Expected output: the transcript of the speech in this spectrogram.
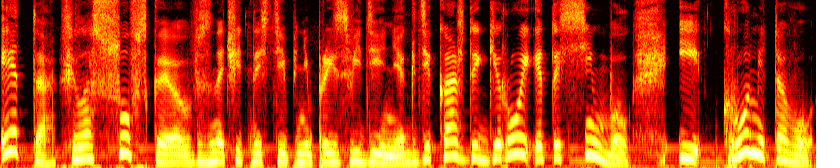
это философское в значительной степени произведение, где каждый герой – это символ. И, кроме того,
